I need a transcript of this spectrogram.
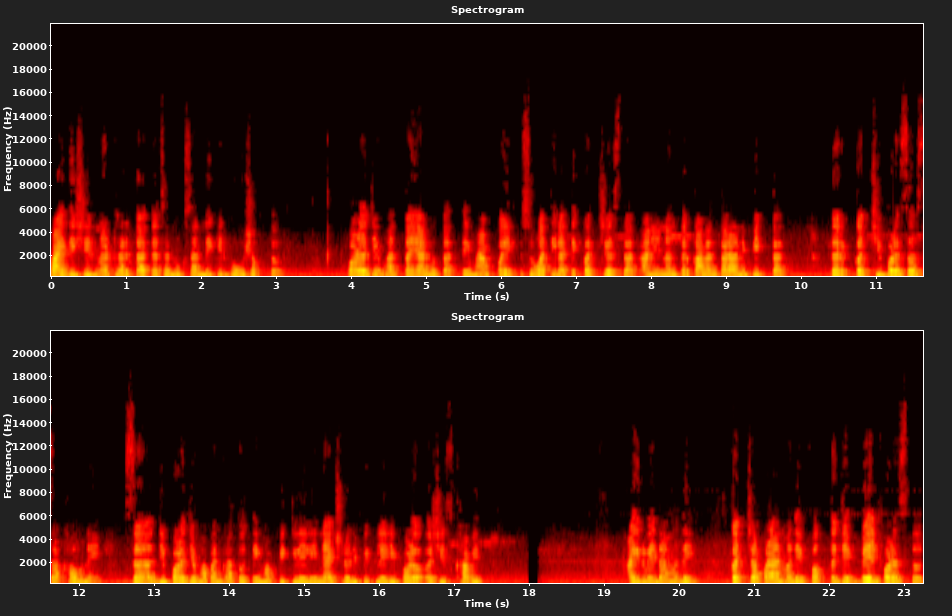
फायदेशीर न ठरता त्याचं नुकसान देखील होऊ शकतं. फळं जेव्हा तयार होतात तेव्हा पै सुरुवातीला ते कच्चे असतात आणि नंतर कालांतराने पिकतात. तर कच्ची फळं सहसा खाऊ नये. स जी फळं जेव्हा आपण खातो तेव्हा पिकलेली नॅचरली पिकलेली फळं अशीच खावीत. आयुर्वेदामध्ये कच्च्या फळांमध्ये फक्त जे बेलफळ असतं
